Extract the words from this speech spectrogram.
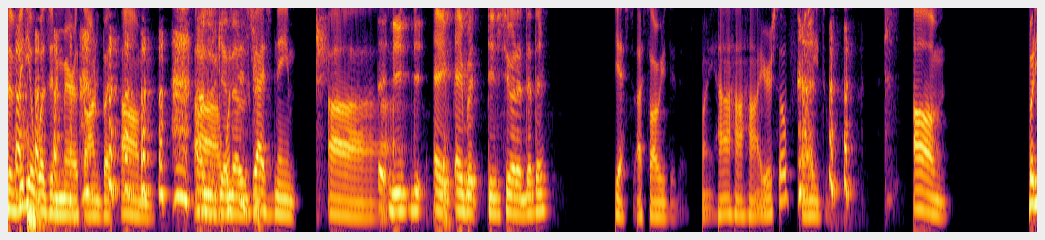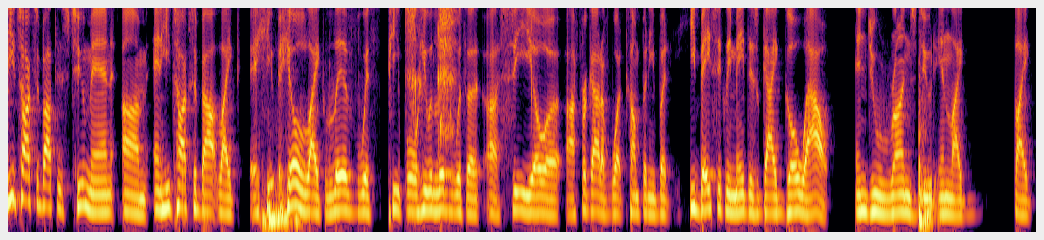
the video wasn't a marathon, but um, I'm just uh, kidding. what's this guy's name? Uh. Did- did- hey, hey, but did you see what I did there? Yes, I saw what you did there. Funny. Ha ha ha. You're so funny. Um but he talks about this too, man. Um, and he talks about like he he'll like live with people. He would live with a, a CEO. uh, I forgot of what company, but he basically made this guy go out and do runs, dude, in like like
